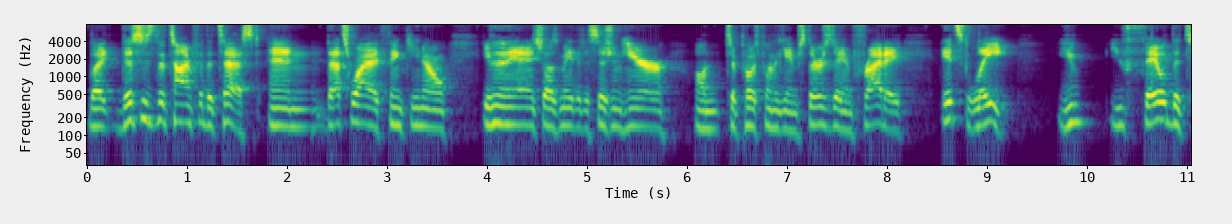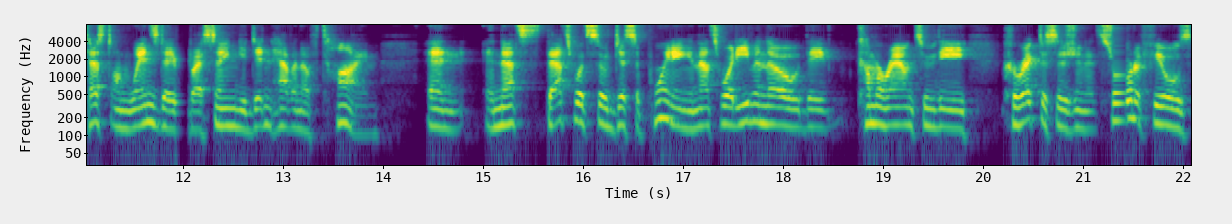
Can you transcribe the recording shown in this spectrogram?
Like this is the time for the test, and that's why I think you know, even though the NHL has made the decision here on to postpone the games Thursday and Friday, it's late. You you failed the test on Wednesday by saying you didn't have enough time, and and that's that's what's so disappointing, and that's what even though they've come around to the correct decision, it sort of feels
